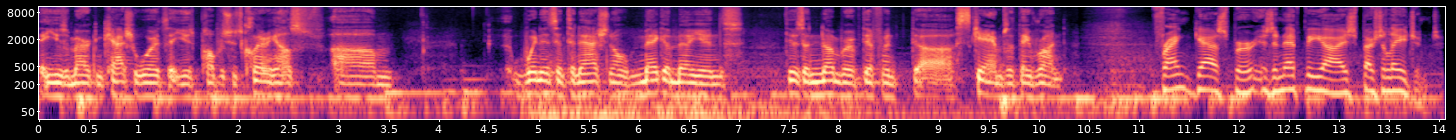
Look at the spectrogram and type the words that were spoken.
They use American Cash Awards, they use Publishers Clearinghouse, um, Winners International, Mega Millions. There's a number of different uh, scams that they run. Frank Gasper is an FBI special agent.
